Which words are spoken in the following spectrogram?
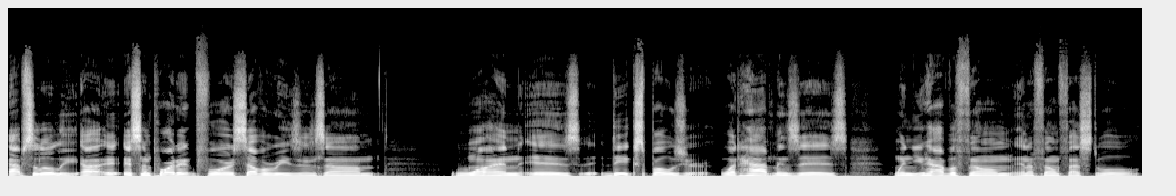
Absolutely. Uh, it, it's important for several reasons. Um, one is the exposure. What happens is when you have a film in a film festival,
